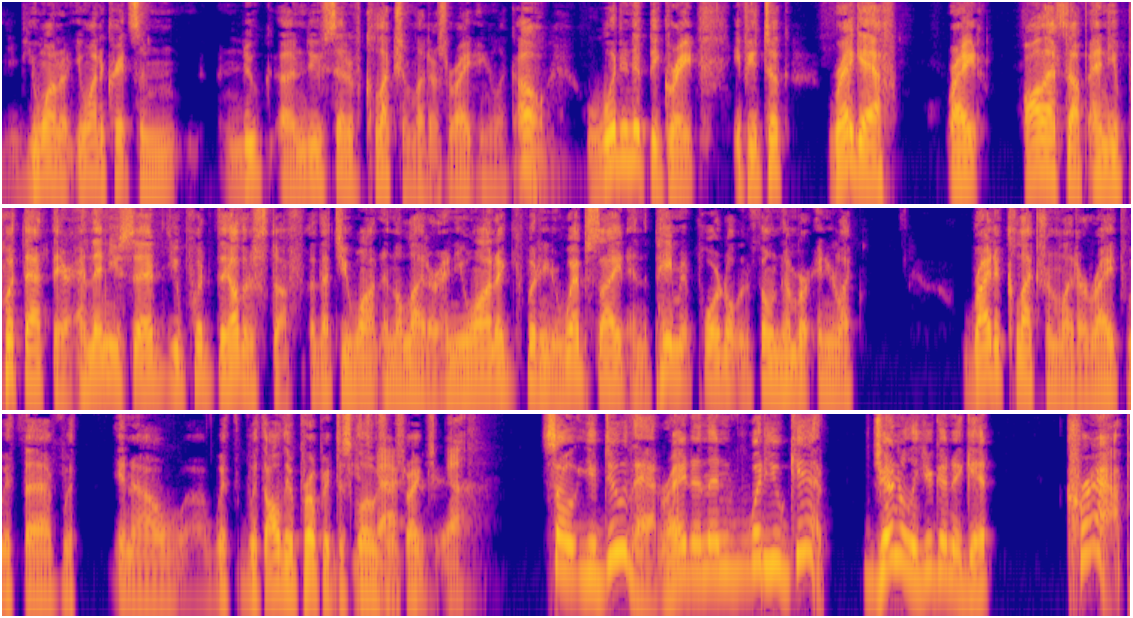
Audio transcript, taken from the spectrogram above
you want to you want to create some new a new set of collection letters, right? And you're like, oh, mm. wouldn't it be great if you took Reg F, right, all that stuff and you put that there and then you said you put the other stuff that you want in the letter and you want to put in your website and the payment portal and phone number and you're like write a collection letter right with uh with you know uh, with with all the appropriate disclosures right yeah so you do that right and then what do you get generally you're going to get crap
